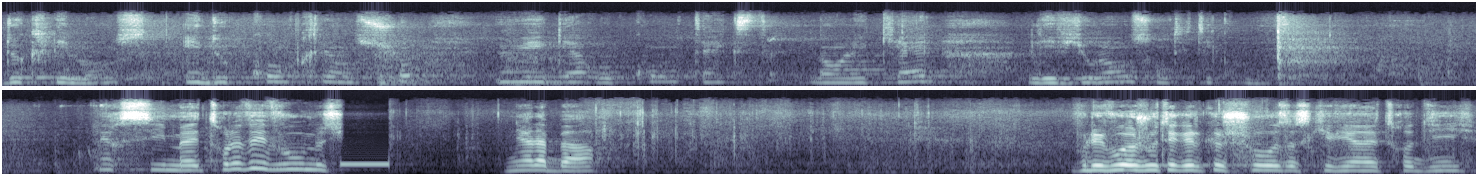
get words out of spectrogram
de clémence et de compréhension eu égard au contexte dans lequel les violences ont été commises. Merci, maître. Levez-vous, monsieur. Y a la barre. Voulez-vous ajouter quelque chose à ce qui vient d'être dit?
